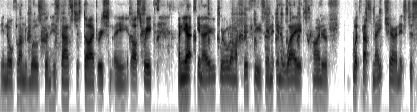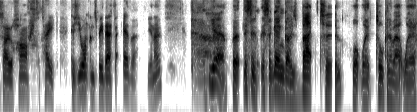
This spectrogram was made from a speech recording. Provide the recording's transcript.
in North London, Willesden. His dad's just died recently last week, and yet you know we're all in our fifties. In in a way, it's kind of what that's nature, and it's just so harsh to take because you want them to be there forever. You know. Uh, yeah, but this is this again goes back to what we're talking about, where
